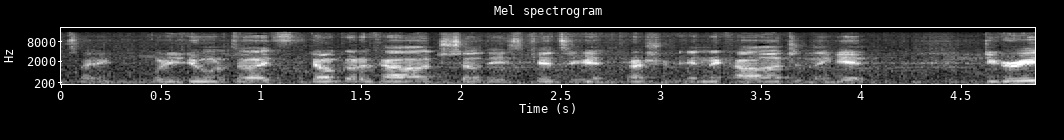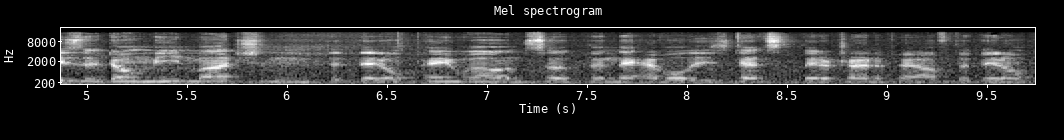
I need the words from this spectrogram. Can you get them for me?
It's like, what are you doing with your life? Don't go to college. So these kids are getting pressured into college, and they get degrees that don't mean much and that they don't pay well, and so then they have all these debts that they're trying to pay off that they don't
